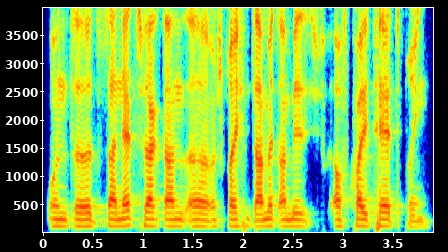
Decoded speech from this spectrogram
und äh, sein Netzwerk dann äh, entsprechend damit auf Qualität bringen.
